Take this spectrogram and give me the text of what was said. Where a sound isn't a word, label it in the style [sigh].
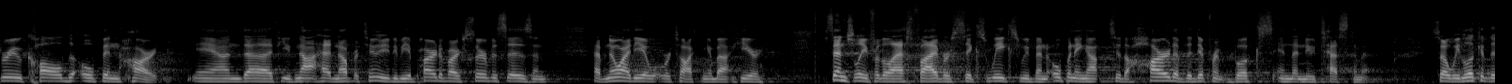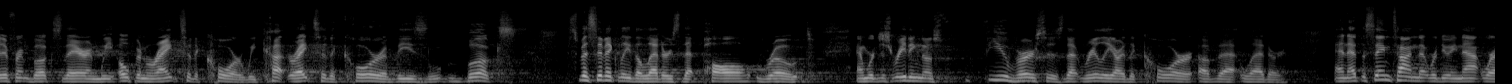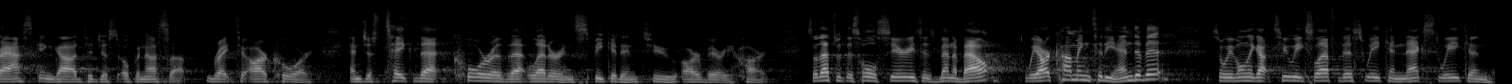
through called Open Heart. And uh, if you've not had an opportunity to be a part of our services and have no idea what we're talking about here, essentially for the last five or six weeks, we've been opening up to the heart of the different books in the New Testament. So we look at the different books there and we open right to the core. We cut right to the core of these books, specifically the letters that Paul wrote. And we're just reading those few verses that really are the core of that letter. And at the same time that we're doing that, we're asking God to just open us up right to our core and just take that core of that letter and speak it into our very heart. So that's what this whole series has been about. We are coming to the end of it. So we've only got two weeks left this week and next week. And,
